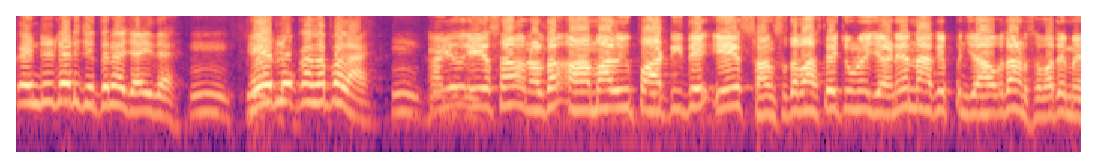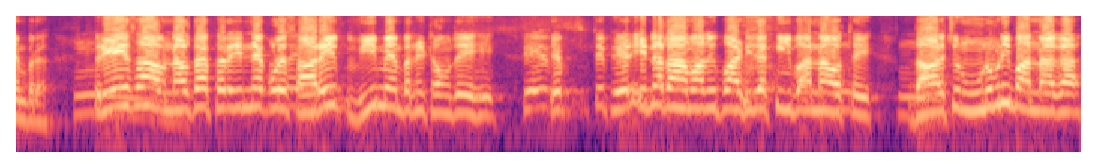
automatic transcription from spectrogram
ਕੈਂਡੀਡੇਟ ਜਿੱਤਣਾ ਚਾਹੀਦਾ ਹੈ। ਫੇਰ ਲੋਕਾਂ ਦਾ ਭਲਾ ਹੈ। ਇਹ ਇਹ ਹਿਸਾਬ ਨਾਲ ਤਾਂ ਆਮ ਆਦਮੀ ਪਾਰਟੀ ਦੇ ਇਹ ਸੰਸਦ ਵਾਸਤੇ ਚੁਣੇ ਜਾਣੇ ਆ ਨਾ ਕਿ ਪੰਜਾਬ ਵਿਧਾਨ ਸਭਾ ਦੇ ਮੈਂਬਰ। ਪਰ ਇਹ ਹਿਸਾਬ ਨਾਲ ਤਾਂ ਫਿਰ ਇਹਨਾਂ ਕੋਲੇ ਸਾਰੇ 20 ਮੈਂਬਰ ਨਹੀਂ ਠਾਉਂਦੇ ਇਹ। ਤੇ ਤੇ ਫਿਰ ਇਹਨਾਂ ਦਾ ਆਮ ਆਦਮੀ ਪਾਰਟੀ ਦਾ ਕੀ ਬਾਨਾ ਉੱਥੇ? ਦਾਲ ਚ ਨੂਣ ਵੀ ਨਹੀਂ ਬਾਨਾਗਾ।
